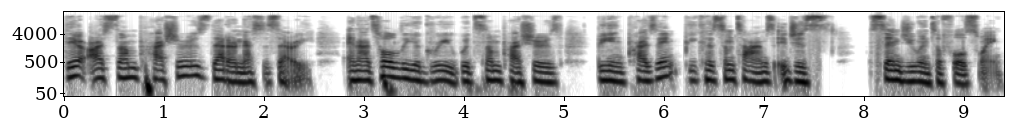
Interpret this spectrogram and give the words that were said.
There are some pressures that are necessary. And I totally agree with some pressures being present because sometimes it just sends you into full swing.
